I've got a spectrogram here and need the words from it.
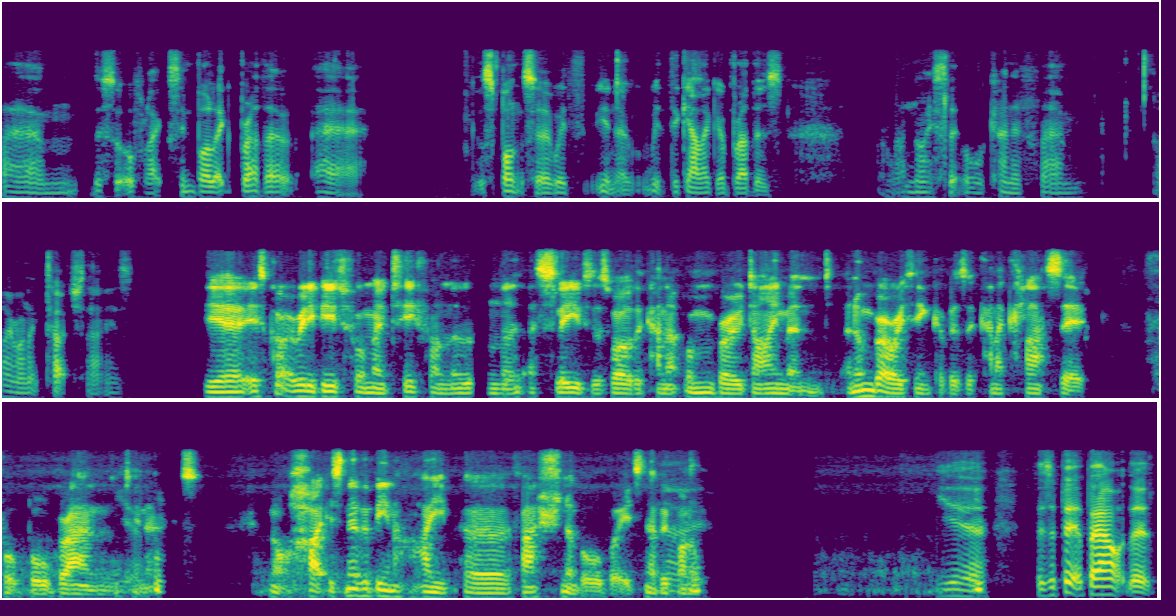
um, the sort of like symbolic brother uh, sponsor with you know with the Gallagher brothers. A nice little kind of um, ironic touch that is. Yeah, it's got a really beautiful motif on the on the sleeves as well. The kind of Umbro diamond, and Umbro I think of as a kind of classic football brand. Yeah. You know, it's not high, It's never been hyper fashionable, but it's never gone. Yeah, there's a bit about that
